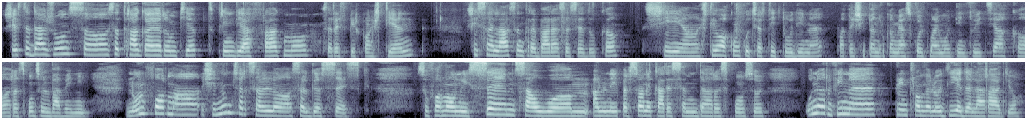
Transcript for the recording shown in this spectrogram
Și este de ajuns să, să trag aer în piept prin diafragmă, să respir conștient și să las întrebarea să se ducă. Și uh, știu acum cu certitudine, poate și pentru că mi-ascult mai mult intuiția, că răspunsul va veni. Nu în forma, și nu încerc să-l, uh, să-l găsesc, sub forma unui semn sau um, al unei persoane care să-mi dea răspunsul. Uneori vine printr-o melodie de la radio,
